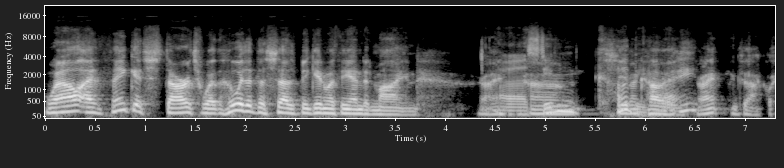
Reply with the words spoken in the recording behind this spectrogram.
Well, I think it starts with who is it that says begin with the end in mind, right? Uh, Stephen um, Covey, Stephen Covey, right? right? Exactly.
